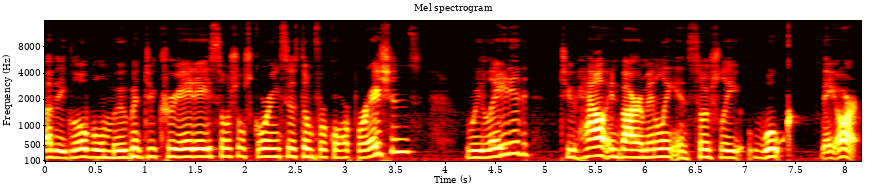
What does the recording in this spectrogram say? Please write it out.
of the global movement to create a social scoring system for corporations related to how environmentally and socially woke they are.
